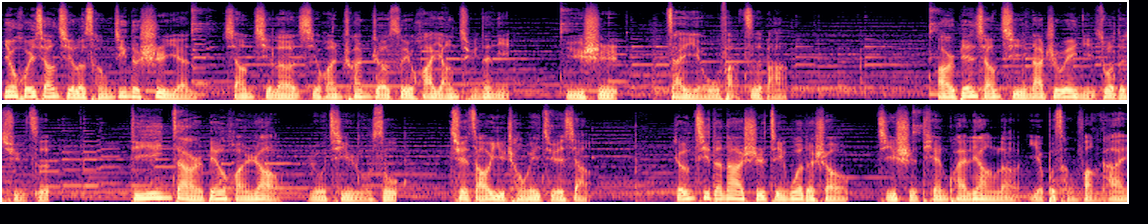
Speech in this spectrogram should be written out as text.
又回想起了曾经的誓言，想起了喜欢穿着碎花洋裙的你，于是再也无法自拔。耳边响起那支为你做的曲子，笛音在耳边环绕，如泣如诉，却早已成为绝响。仍记得那时紧握的手，即使天快亮了也不曾放开。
